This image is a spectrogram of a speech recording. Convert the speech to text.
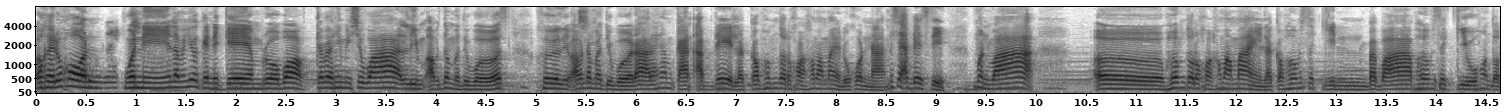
โอเคทุกคนเป็นไงวันนี้เรามาอยู่กันในเกมโรบอกเกมที่มีชื่อว่า Rim of the Multiverse คือ Rim of the Multiverse อะได้ทำการอัปเดต แล้วก็เพิ่มตัวละครเข้ามาใหม่ทุกคนนะ ไม่ใช่อัปเดตสิ เหมือนว่าเออเพิ่มตัวละครเข้ามาใหม่ แล้วก็เพิ่มสกินแบบว่าเพิ่มสกิลของตัว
